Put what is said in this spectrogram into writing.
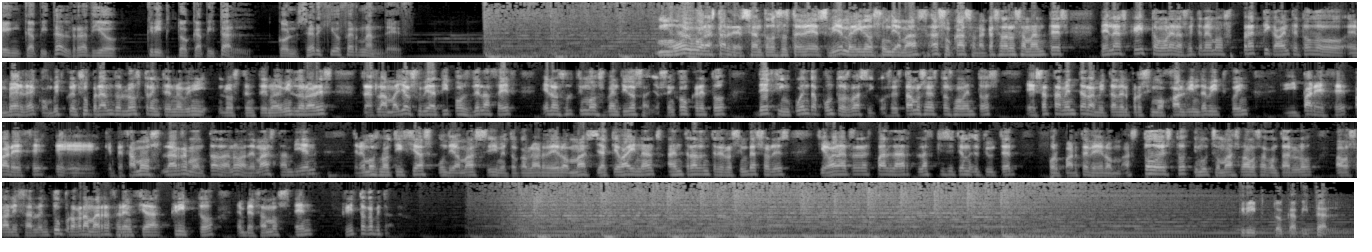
En Capital Radio, Cripto Capital, con Sergio Fernández. Muy buenas tardes, sean todos ustedes bienvenidos un día más a su casa, la casa de los amantes de las criptomonedas. Hoy tenemos prácticamente todo en verde, con Bitcoin superando los 39.000 los 39 dólares tras la mayor subida de tipos de la Fed en los últimos 22 años, en concreto de 50 puntos básicos. Estamos en estos momentos exactamente a la mitad del próximo halving de Bitcoin y parece, parece eh, que empezamos la remontada, ¿no? Además, también tenemos noticias, un día más, y me toca hablar de Elon Musk, ya que Binance ha entrado entre los inversores que van a respaldar la adquisición de Twitter por parte de Elon Musk. Todo esto y mucho más vamos a contarlo, vamos a analizarlo en tu programa de referencia cripto. Empezamos en Cripto Capital. Cripto Capital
